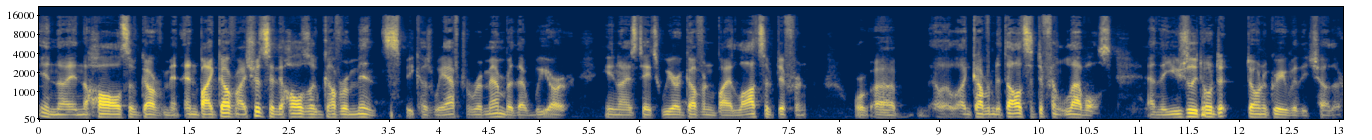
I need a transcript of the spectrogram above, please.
in the in the halls of government and by government I should say the halls of governments because we have to remember that we are the United States, we are governed by lots of different or uh, uh, governed at lots of different levels, and they usually don't don't agree with each other.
